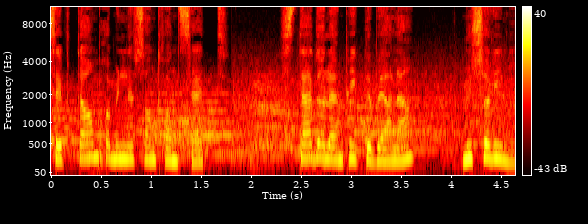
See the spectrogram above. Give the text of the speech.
Septembre 1937, Stade olympique de Berlin, Mussolini.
